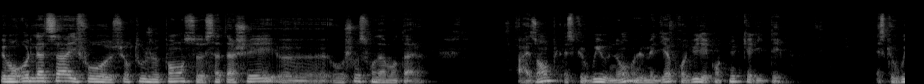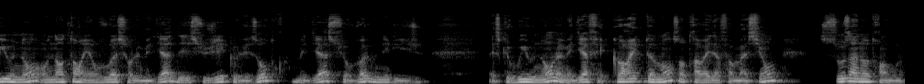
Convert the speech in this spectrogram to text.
Mais bon, au-delà de ça, il faut surtout, je pense, s'attacher euh, aux choses fondamentales. Par exemple, est-ce que oui ou non, le média produit des contenus de qualité? Est-ce que oui ou non, on entend et on voit sur le média des sujets que les autres médias survolent ou négligent? Est-ce que oui ou non, le média fait correctement son travail d'information sous un autre angle?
